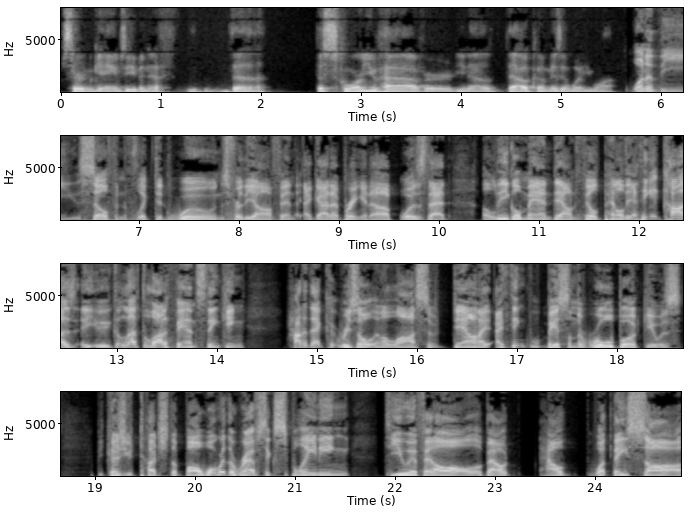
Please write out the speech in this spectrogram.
certain games, even if the the score you have or you know the outcome isn't what you want. One of the self-inflicted wounds for the offense, I got to bring it up, was that illegal man downfield penalty. I think it caused it left a lot of fans thinking, how did that result in a loss of down? I, I think based on the rule book, it was because you touched the ball. What were the refs explaining to you, if at all, about how what they saw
